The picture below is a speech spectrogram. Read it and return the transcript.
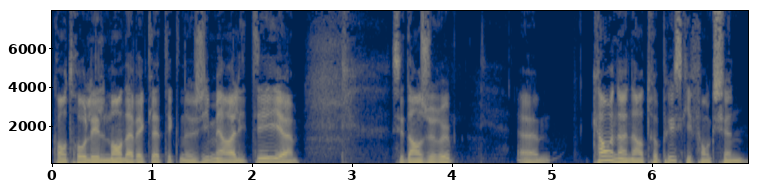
contrôler le monde avec la technologie, mais en réalité, euh, c'est dangereux. Quand on a une entreprise qui fonctionne,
